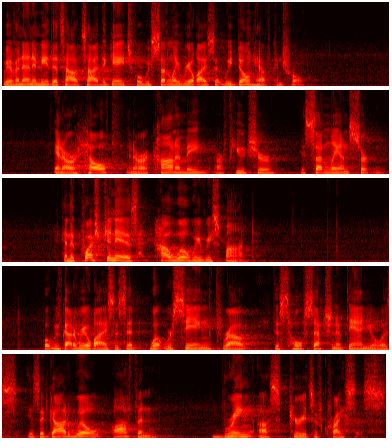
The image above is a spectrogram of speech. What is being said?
We have an enemy that's outside the gates where we suddenly realize that we don't have control. And our health and our economy, our future is suddenly uncertain. And the question is, how will we respond? What we've got to realize is that what we're seeing throughout this whole section of Daniel is, is that God will often bring us periods of crisis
